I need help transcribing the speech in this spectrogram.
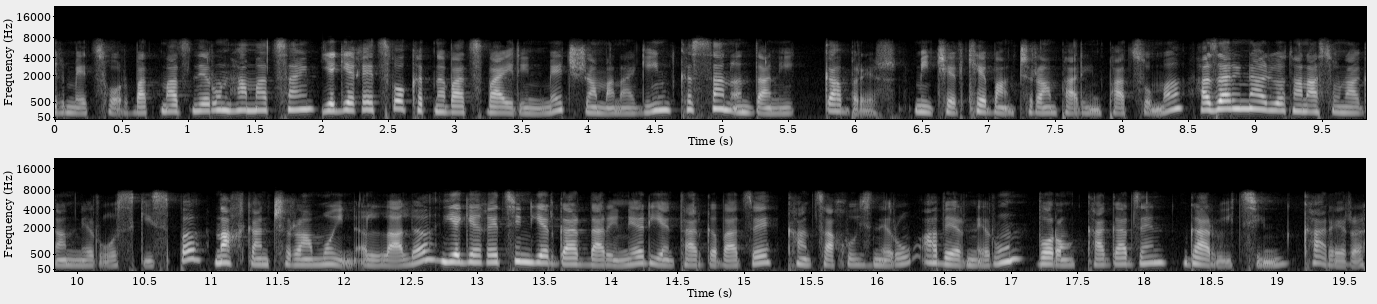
իր մեծ հոր բատմածներուն համացայն եկեղեցվո գտնված վայրին մեջ ժամանակին 20 ընտանիք կաբրեր մինչև Քեբան ճրամփարին փացումը 1970-ականներու սկիզբը նախքան ճրամոին ըլլալը եկեղեցին երկար դարիներ ենթարկված է քանցախույզներու ավերներուն որոնք կագած են գարույցին քարերը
